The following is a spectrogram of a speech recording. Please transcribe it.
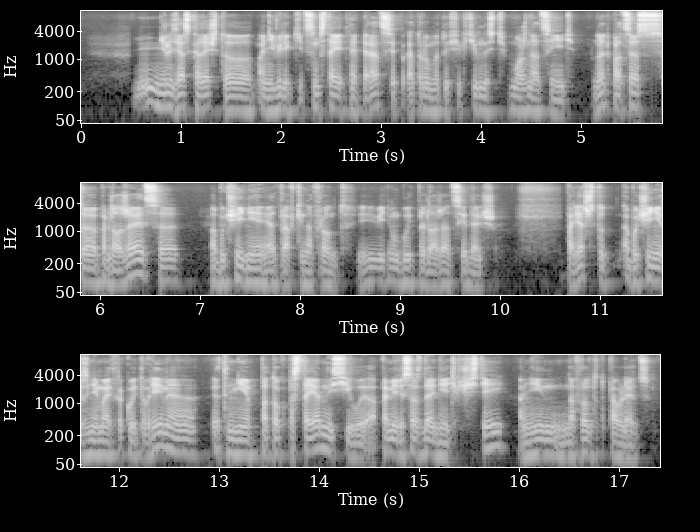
Нельзя сказать, что они вели какие-то самостоятельные операции, по которым эту эффективность можно оценить. Но этот процесс продолжается, обучение и отправки на фронт, и, видимо, будет продолжаться и дальше. Понятно, что обучение занимает какое-то время. Это не поток постоянной силы, а по мере создания этих частей они на фронт отправляются.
